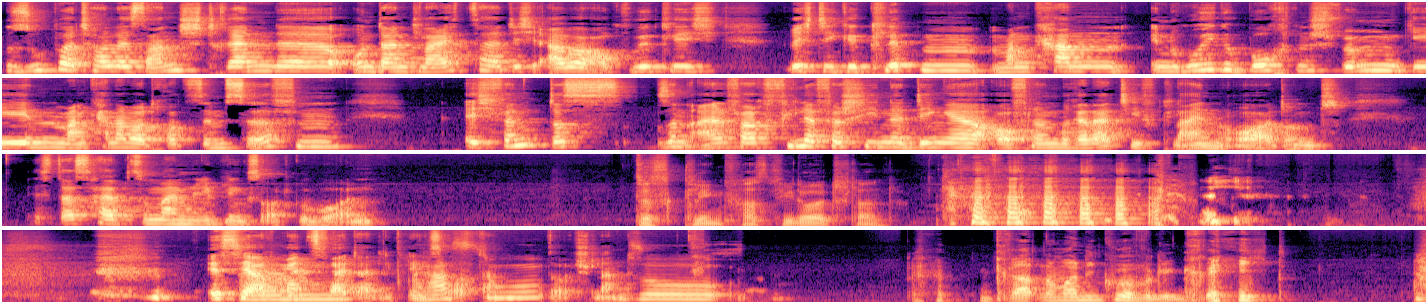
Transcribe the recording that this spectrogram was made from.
super tolle Sandstrände und dann gleichzeitig aber auch wirklich richtige Klippen. Man kann in ruhige Buchten schwimmen gehen, man kann aber trotzdem surfen. Ich finde, das sind einfach viele verschiedene Dinge auf einem relativ kleinen Ort und ist deshalb zu meinem Lieblingsort geworden. Das klingt fast wie Deutschland. Ist ja auch mein ähm, zweiter Lieblingsort Hast du Deutschland. So gerade nochmal die Kurve gekriegt.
